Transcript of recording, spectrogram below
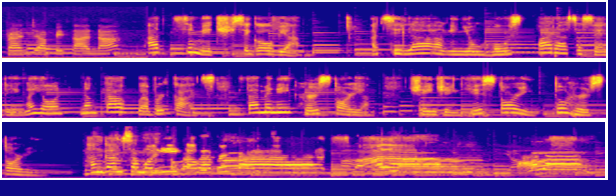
Franja Pitana, At si Mitch Segovia. At sila ang inyong host para sa serye ngayon ng Ka Weber Cats, Family Her Storya, changing his story to her story. Hanggang sa muli, Ka Weber Cats! Paalam! Paalam!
